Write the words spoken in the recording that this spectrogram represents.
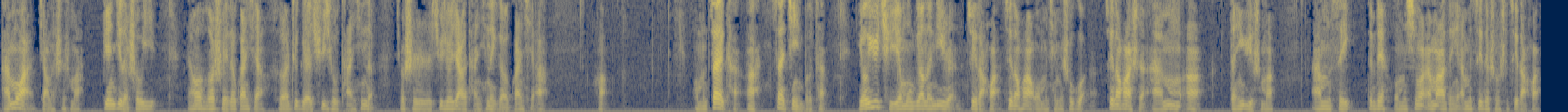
M 二讲的是什么？边际的收益。然后和谁的关系啊？和这个需求弹性的，就是需求价格弹性的一个关系啊。好，我们再看啊，再进一步的看，由于企业目标的利润最大化，最大化我们前面说过，最大化是 M 二等于什么？MC 对不对？我们希望 M 二等于 MC 的时候是最大化，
